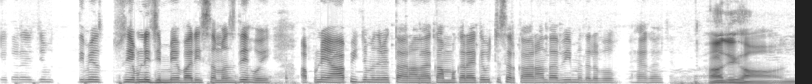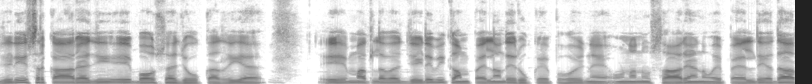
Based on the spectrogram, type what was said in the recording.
ਇਹ ਤਰ੍ਹਾਂ ਜਿਵੇਂ ਜਿਵੇਂ ਤੁਸੀਂ ਆਪਣੀ ਜ਼ਿੰਮੇਵਾਰੀ ਸਮਝਦੇ ਹੋਏ ਆਪਣੇ ਆਪ ਹੀ ਜਿਵੇਂ ਜਿਵੇਂ ਤਾਰਾਂ ਦਾ ਕੰਮ ਕਰਾਇਆ ਕਿ ਵਿੱਚ ਸਰਕਾਰਾਂ ਦਾ ਵੀ ਮਤਲਬ ਹੈਗਾ। ਹਾਂਜੀ ਹਾਂ ਜਿਹੜੀ ਸਰਕਾਰ ਹੈ ਜੀ ਇਹ ਬਹੁਤ ਸਹਿਯੋਗ ਕਰ ਰਹੀ ਹੈ ਇਹ ਮਤਲਬ ਜਿਹੜੇ ਵੀ ਕੰਮ ਪਹਿਲਾਂ ਦੇ ਰੁਕੇ ਹੋਏ ਨੇ, ਉਹਨਾਂ ਨੂੰ ਸਾਰਿਆਂ ਨੂੰ ਇਹ ਪਹਿਲ ਦੇ ਆਧਾਰ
